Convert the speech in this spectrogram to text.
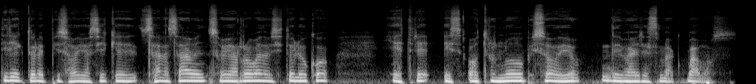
directo al episodio. Así que ya lo saben, soy arroba de loco y este es otro nuevo episodio de Virus Mac. Vamos.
